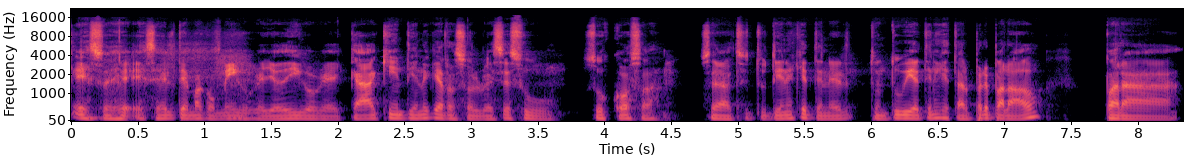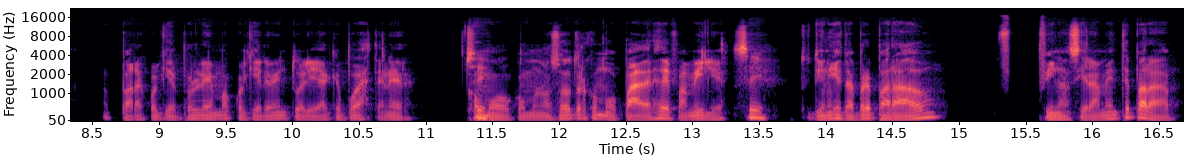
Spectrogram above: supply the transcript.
Eso es, ese es el tema conmigo, que yo digo que cada quien tiene que resolverse sus cosas. O sea, tú, tienes que tener, tú en tu vida tienes que estar preparado para, para cualquier problema, cualquier eventualidad que puedas tener. Como, como nosotros, como padres de familia. Sí. Tú tienes que estar preparado financieramente para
